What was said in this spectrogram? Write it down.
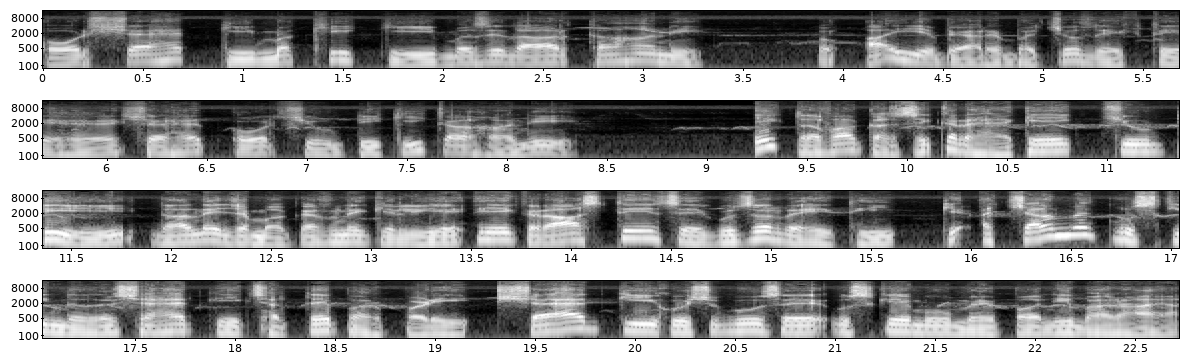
और शहद की मक्खी की मज़ेदार कहानी। तो आइए प्यारे बच्चों, देखते हैं शहद और चूटी की कहानी। एक दफ़ा का ज़िक्र है कि एक चूटी दाने जमा करने के लिए एक रास्ते से गुजर रही थी कि अचानक उसकी नज़र शहद के छत्ते पर पड़ी। शहद की खुशबू से उसके मुँह में पानी भर आया।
